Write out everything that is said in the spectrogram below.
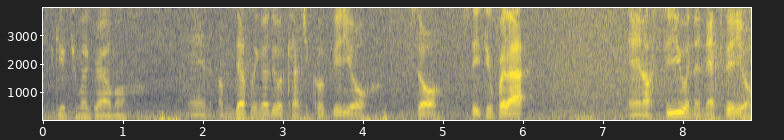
Let's give to my grandma. And I'm definitely gonna do a catch and cook video. So stay tuned for that. And I'll see you in the next video.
